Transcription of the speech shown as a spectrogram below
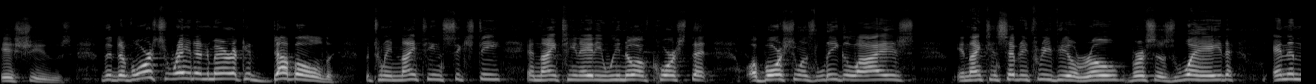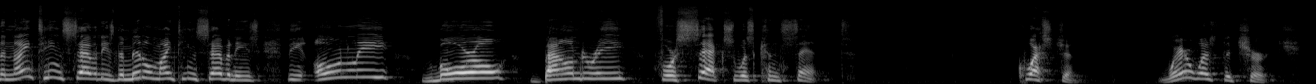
issues. The divorce rate in America doubled between 1960 and 1980. We know, of course, that abortion was legalized in 1973 via Roe versus Wade. And in the 1970s, the middle 1970s, the only moral boundary for sex was consent. Question Where was the church?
